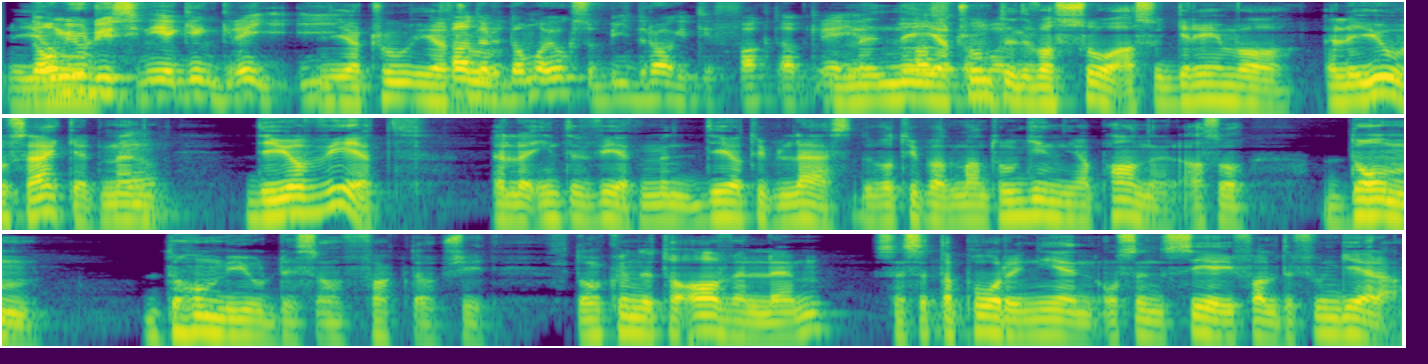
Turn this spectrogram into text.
De Jo, gjorde ju sin egen grej. I, Jag tror, jag fattar tror, du? De har ju också bidragit till fucked up grejer. men nej fast jag tror inte var- det var så. Alltså grejen var, eller jo säkert men Ja. det jag vet, eller inte vet men det jag typ läst det var typ att man tog in japaner. Alltså de, de gjorde som fucked up shit. De kunde ta av en lem, sen sätta på den igen och sen se ifall det fungerar.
